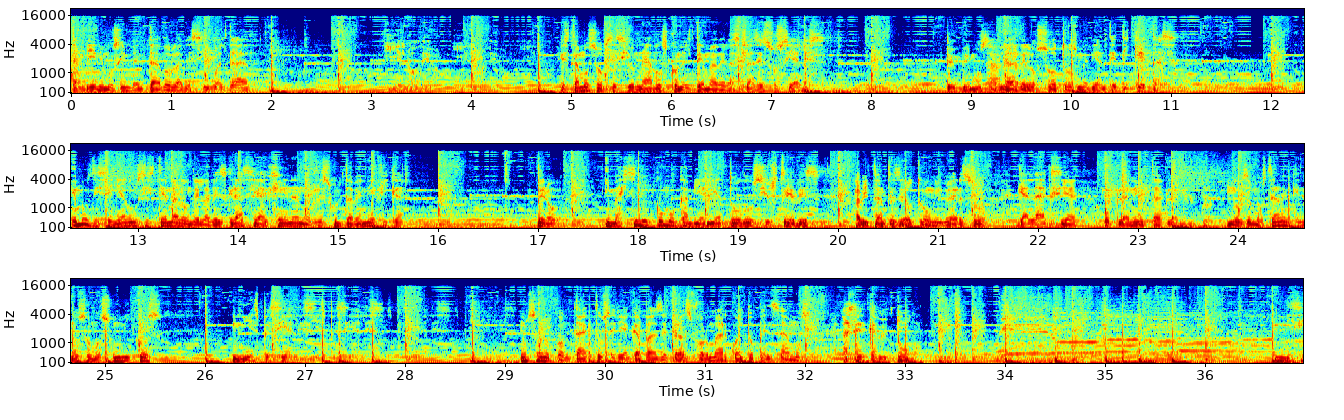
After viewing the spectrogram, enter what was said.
También hemos inventado la desigualdad Estamos obsesionados con el tema de las clases sociales. Tendemos a hablar de los otros mediante etiquetas. Hemos diseñado un sistema donde la desgracia ajena nos resulta benéfica. Pero imaginen cómo cambiaría todo si ustedes, habitantes de otro universo, galaxia o planeta, nos demostraran que no somos únicos ni especiales. Especiales. Un solo contacto sería capaz de transformar cuanto pensamos acerca de todo.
